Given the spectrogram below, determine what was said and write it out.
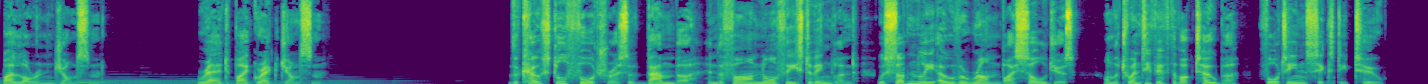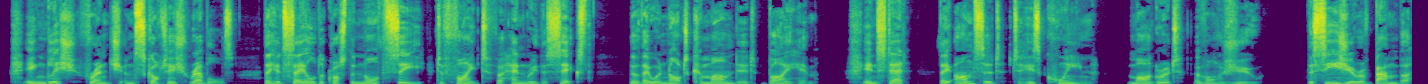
By Lauren Johnson. Read by Greg Johnson. The coastal fortress of Bamburgh in the far northeast of England was suddenly overrun by soldiers on the 25th of October, 1462. English, French, and Scottish rebels, they had sailed across the North Sea to fight for Henry VI, though they were not commanded by him. Instead, they answered to his queen, Margaret of Anjou. The seizure of Bamburgh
